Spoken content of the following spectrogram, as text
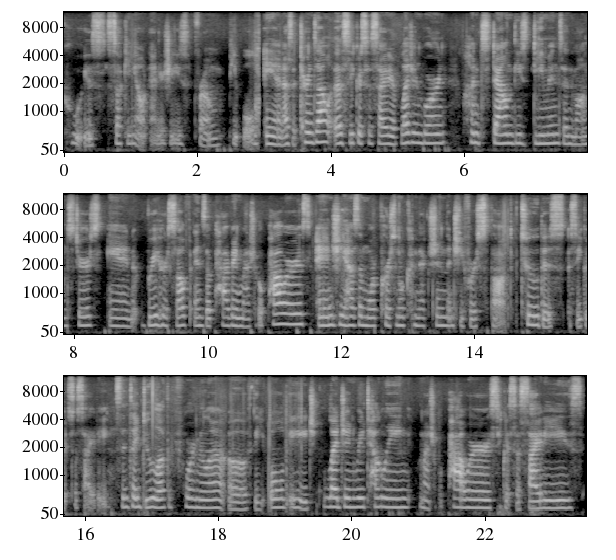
who is sucking out energies from people. And as it turns out, a secret society of Legendborn hunts down these demons and monsters and Bree herself ends up having magical powers and she has a more personal connection than she first thought to this secret society. Since I do love the formula of the old age legend retelling, magical powers, secret societies,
